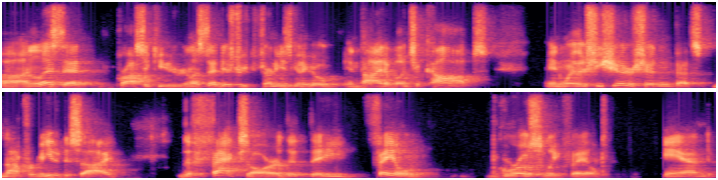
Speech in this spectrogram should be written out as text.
Uh, unless that prosecutor, unless that district attorney is going to go indict a bunch of cops, and whether she should or shouldn't, that's not for me to decide the facts are that they failed, grossly failed. And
